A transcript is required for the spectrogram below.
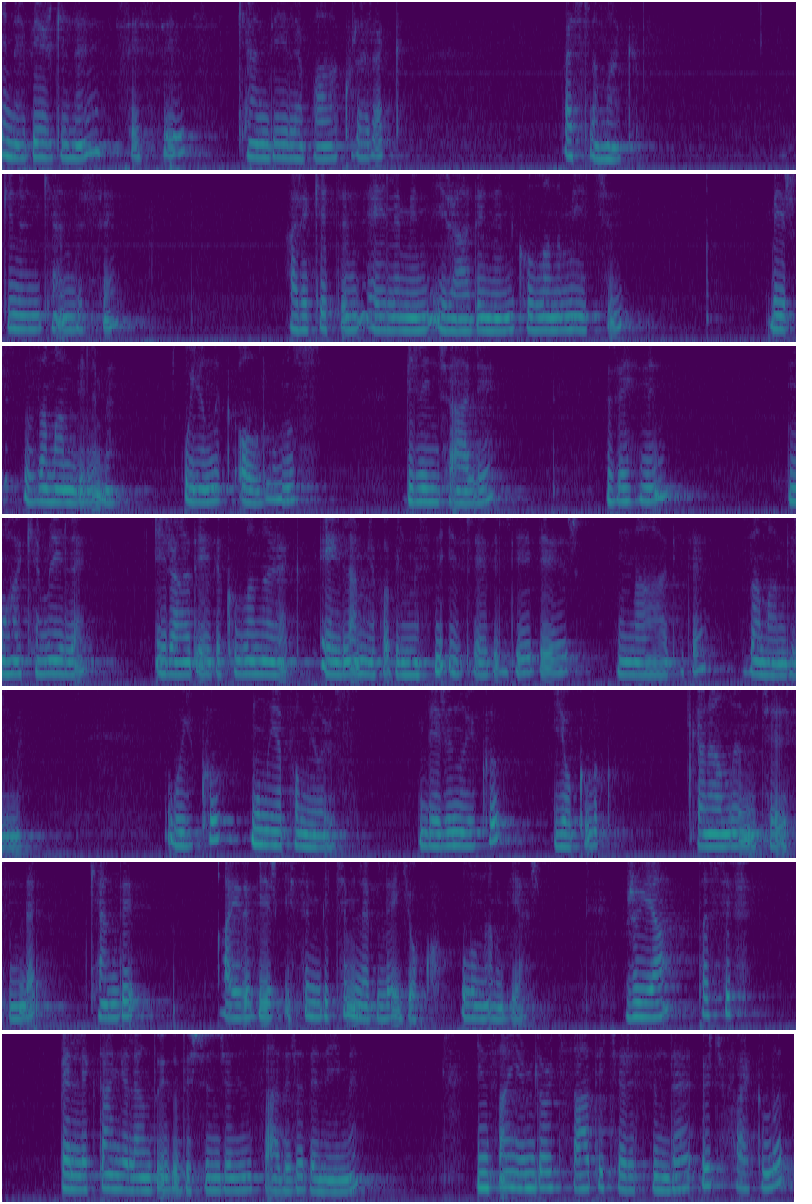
Yine bir güne sessiz, kendiyle bağ kurarak başlamak. Günün kendisi hareketin, eylemin, iradenin kullanımı için bir zaman dilimi. Uyanık olduğumuz bilinç hali, zihnin muhakemeyle iradeyi de kullanarak eylem yapabilmesini izleyebildiği bir nadide zaman dilimi. Uyku bunu yapamıyoruz. Derin uyku yokluk, karanlığın içerisinde kendi ayrı bir isim biçimle bile yok olunan bir yer. Rüya pasif, bellekten gelen duygu düşüncenin sadece deneyimi. İnsan 24 saat içerisinde 3 farklı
